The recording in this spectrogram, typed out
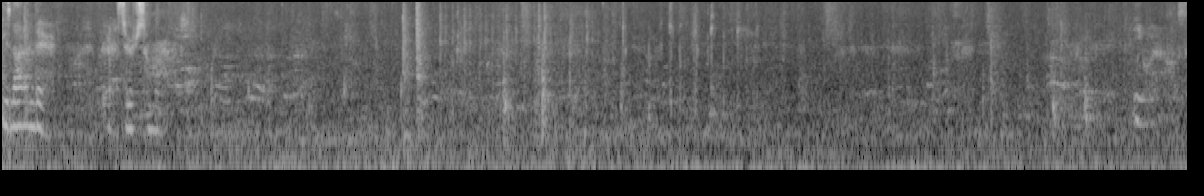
He's not in there. We gotta search somewhere else. Anywhere else.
